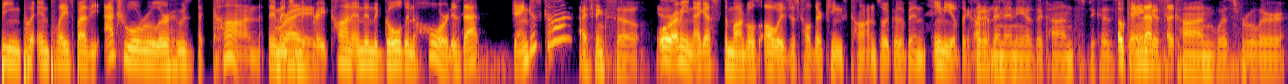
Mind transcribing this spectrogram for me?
being put in place by the actual ruler, who's the Khan. They mentioned the Great Khan, and then the Golden Horde. Is that Genghis Khan? I think so. Yeah. Or I mean, I guess the Mongols always just called their kings Khan, so it could have been any of the it could have been any of the Khans because Okay, Genghis Khan was ruler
